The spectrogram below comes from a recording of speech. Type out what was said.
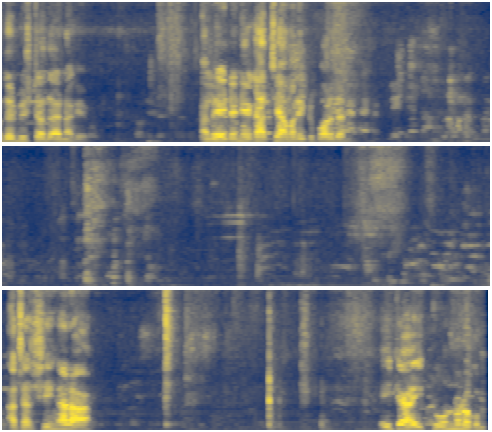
ওদের বিষটা দেন আগে। আমি এটা নিয়ে খাচ্ছি, আমার একটু পরে দেন। আচ্ছা সিঙ্গারা, এইটা একটু অন্যরকম,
